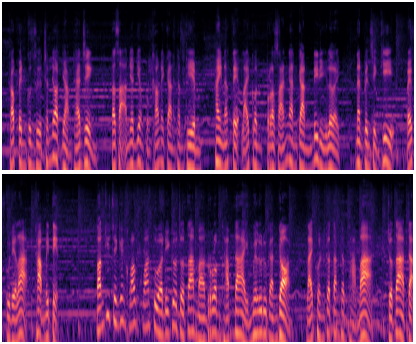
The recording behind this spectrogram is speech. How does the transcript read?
ๆ เขาเป็นกุนซือชั้นยอดอย่างแท้จริง ทักษะอันยอดเยี่ยมของเขาในการทำทีม ให้นักเตะหลายคนประสานงานกันได้ดีเลย นั่นเป็นสิ่งที่เป๊ปกูเดล่าทำไม่ติด ตอนที่เจอร์เกนครอปคว้าตัวดิโก้โจต้ามาร่วมทัพได้เมื่อฤดูกาลก่อน หลายคนก็ตั้งคำถามว่าโจต้าจะ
